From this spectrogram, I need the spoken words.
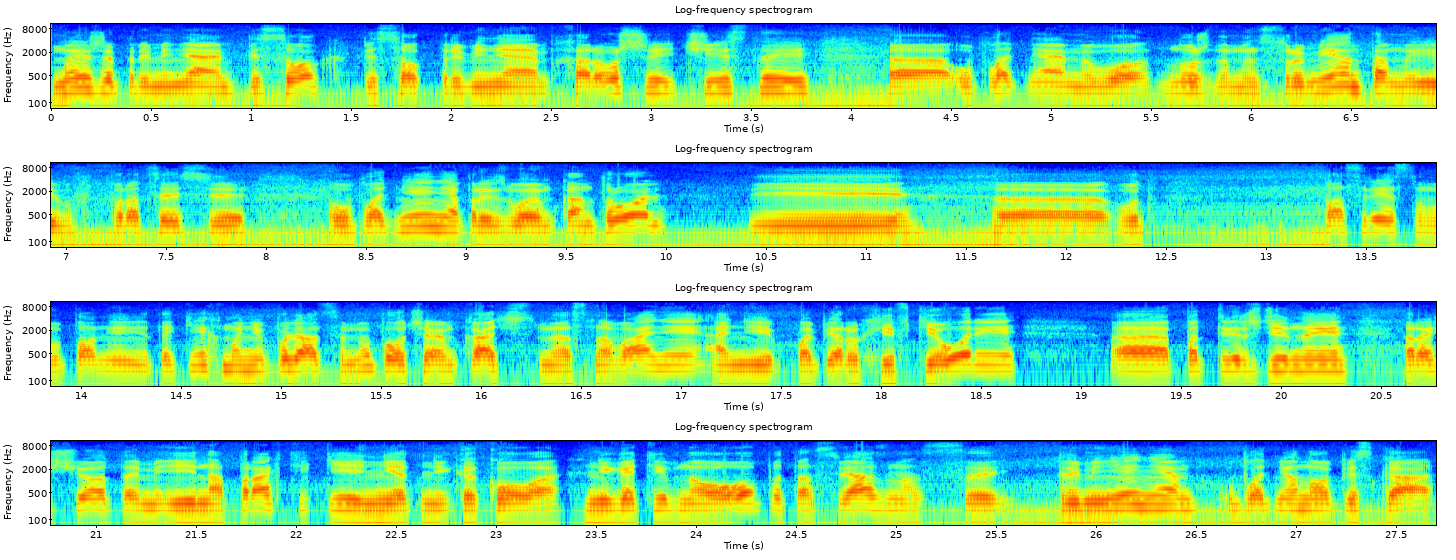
Мы же применяем песок, песок применяем хороший, чистый, э, уплотняем его нужным инструментом и в процессе уплотнения производим контроль и э, вот посредством выполнения таких манипуляций мы получаем качественные основания. Они, во-первых, и в теории э, подтверждены расчетами. И на практике нет никакого негативного опыта, связанного с применением уплотненного песка.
